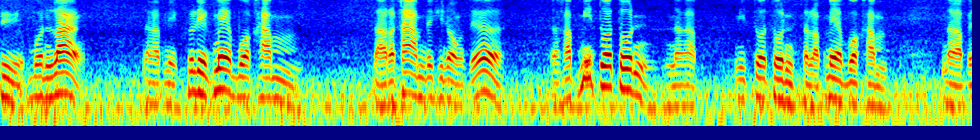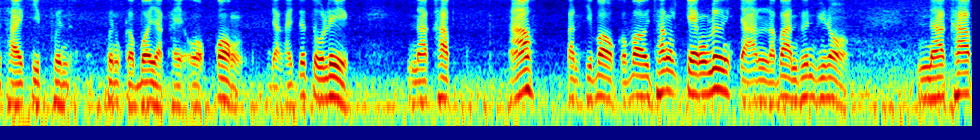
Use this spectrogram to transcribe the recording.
ซื้อบนล่างนะครับนี่คือเลขแม่บัวคำสารคามเด้อพี่น้องเด้อนะครับมีตัวตนนะครับมีตัวตนสำหรับแม่บัวคำ นะไปถ่ายคลิปเพื่อนเพื่อนกับ่อยากให้ออกกล้อง อยากให้เจ้าตัวเลขนะครับเอากันที่เบากับเบาทั้งแกงเรื่องจานละบ้านเพื่อนพี่น้องนะครับ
